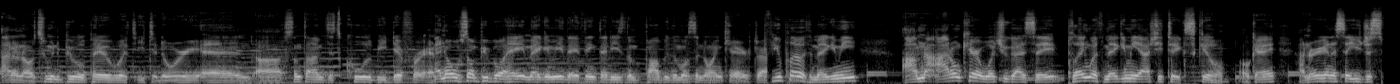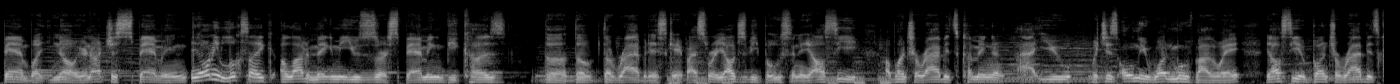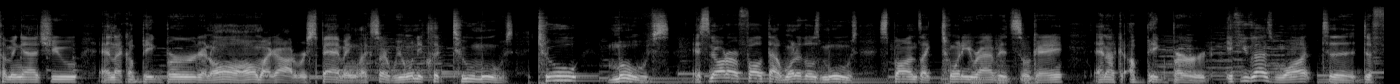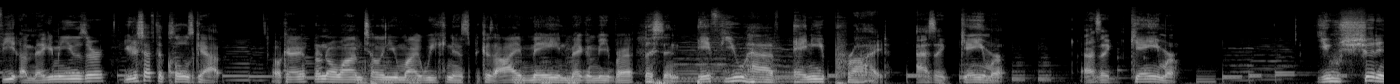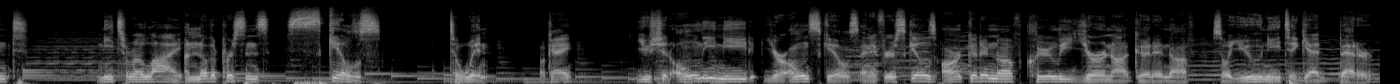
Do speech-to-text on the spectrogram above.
I don't know, too many people play with Itadori, and uh, sometimes it's cool to be different. I know some people hate Megumi; they think that he's the, probably the most annoying character. If you play with Megumi, I'm not. I don't care what you guys say. Playing with Megumi actually takes skill. Okay, I know you're gonna say you just spam, but no, you're not just spamming. It only looks like a lot of Megumi users are spamming because the the the rabbit escape. I swear y'all just be boosting it. Y'all see a bunch of rabbits coming at you, which is only one move by the way. Y'all see a bunch of rabbits coming at you and like a big bird and oh oh my god, we're spamming. Like sir, we only clicked two moves. Two moves. It's not our fault that one of those moves spawns like 20 rabbits, okay? And like a big bird. If you guys want to defeat a Megumi user, you just have to close gap okay? I don't know why I'm telling you my weakness because I main Megumi, bruh. Listen, if you have any pride as a gamer, as a gamer, you shouldn't need to rely on another person's skills to win, okay? You should only need your own skills. And if your skills aren't good enough, clearly you're not good enough. So you need to get better.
